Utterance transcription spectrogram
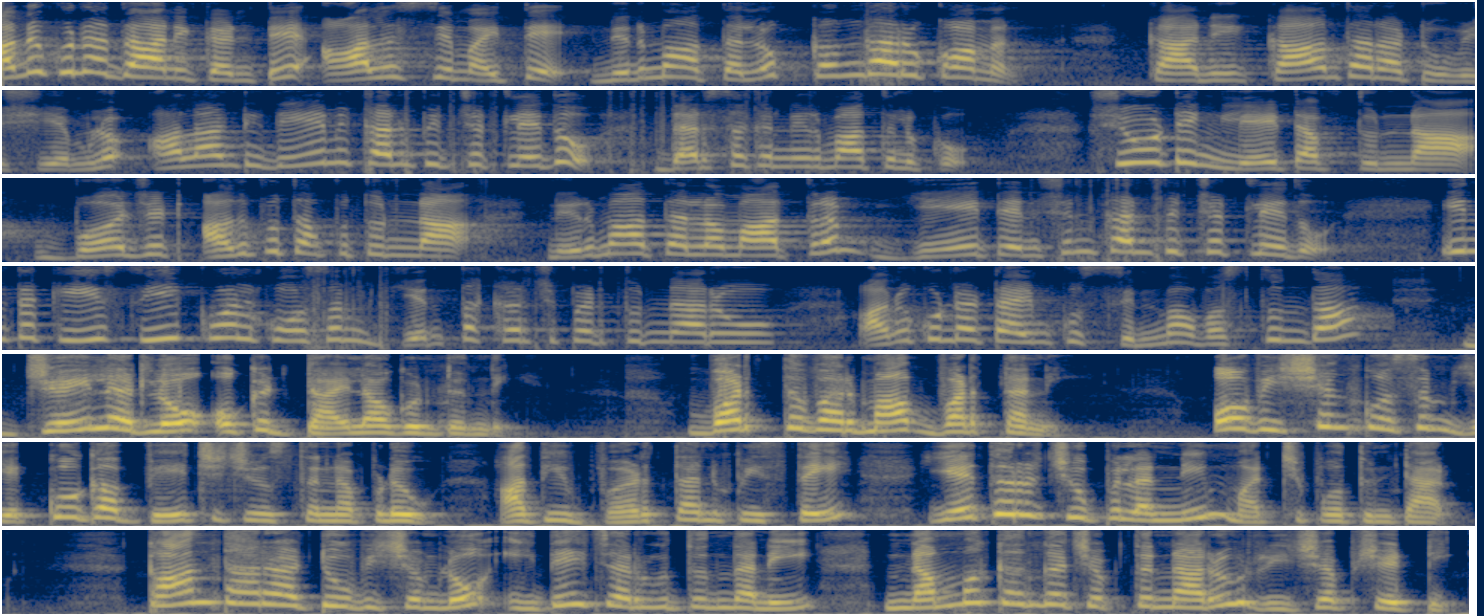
అనుకున్న దానికంటే ఆలస్యం అయితే నిర్మాతల్లో కంగారు కామన్ కానీ కాంతారా టూ విషయంలో అలాంటిదేమీ కనిపించట్లేదు దర్శక నిర్మాతలకు. షూటింగ్ లేట్ అవుతున్నా బడ్జెట్ అదుపు తప్పుతున్నా నిర్మాతల్లో మాత్రం ఏ టెన్షన్ కనిపించట్లేదు. ఇంతకీ సీక్వెల్ కోసం ఎంత ఖర్చు పెడుతున్నారు? అనుకున్న టైంకు సినిమా వస్తుందా? జైలర్లో ఒక డైలాగ్ ఉంటుంది. వర్త్ వర్మ వర్త్ అని. ఓ విషయం కోసం ఎక్కువగా వేచి చూస్తున్నప్పుడు అది వర్త్ అనిపిస్తే ఎదురు చూపులన్నీ మర్చిపోతుంటారు. కాంతారా టూ విషయంలో ఇదే జరుగుతుందని నమ్మకంగా చెప్తున్నారు రిషబ్ శెట్టి.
